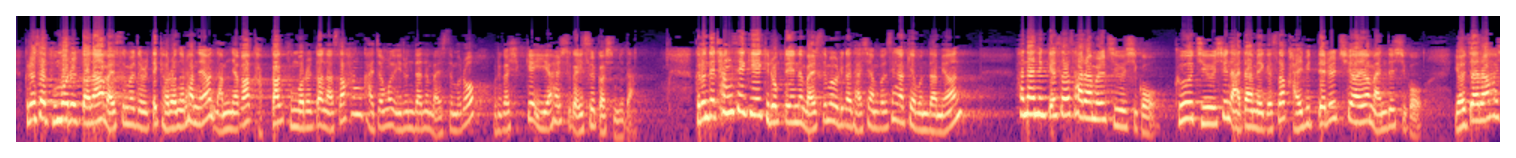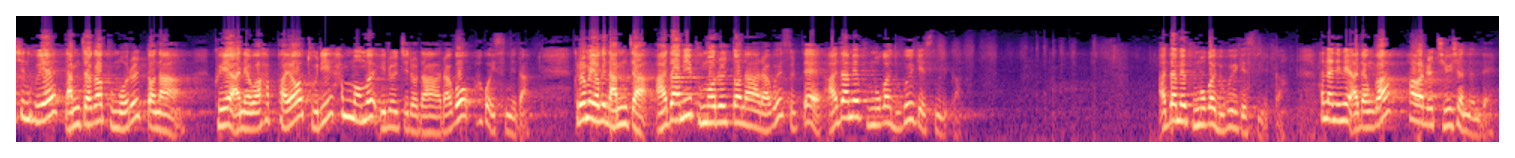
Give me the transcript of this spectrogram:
그래서 부모를 떠나 말씀을 들을 때 결혼을 하면 남녀가 각각 부모를 떠나서 한 가정을 이룬다는 말씀으로 우리가 쉽게 이해할 수가 있을 것입니다. 그런데 창세기에 기록되어 있는 말씀을 우리가 다시 한번 생각해 본다면 하나님께서 사람을 지으시고 그 지으신 아담에게서 갈빗대를 취하여 만드시고 여자라 하신 후에 남자가 부모를 떠나 그의 아내와 합하여 둘이 한 몸을 이룰지로다 라고 하고 있습니다. 그러면 여기 남자, 아담이 부모를 떠나 라고 했을 때 아담의 부모가 누구이겠습니까? 아담의 부모가 누구이겠습니까? 하나님이 아담과 하와를 지으셨는데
